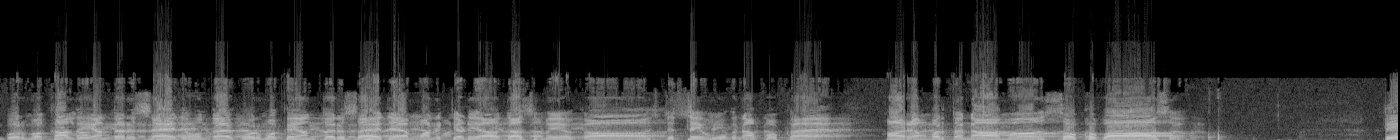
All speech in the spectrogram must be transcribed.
ਗੁਰਮੁਖਾਂ ਦੇ ਅੰਦਰ ਸਹਿਜ ਹੁੰਦਾ ਗੁਰਮੁਖ ਅੰਤਰ ਸਹਿਜ ਹੈ, ਮਨ ਚੜਿਆ ਦਸਵੇਂ ਆਕਾਸ਼। ਜਿੱਥੇ ਊਂਗ ਨਾ ਭੁੱਖ ਹੈ, ਹਰ ਅੰਮ੍ਰਿਤ ਨਾਮ ਸੁਖ ਬਾਸ ਤੇ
